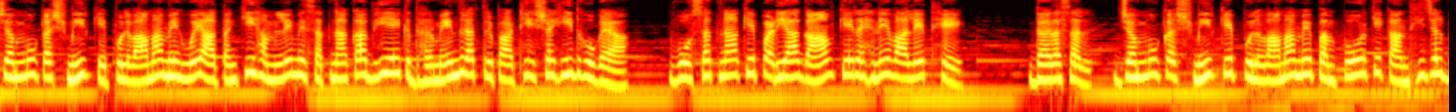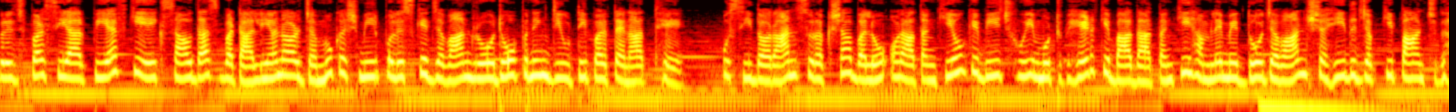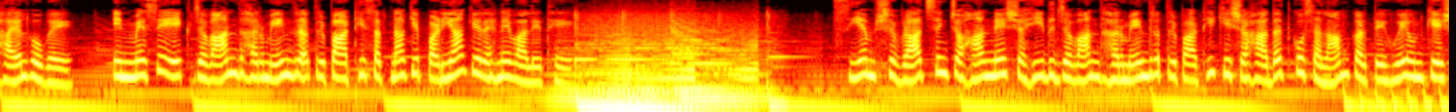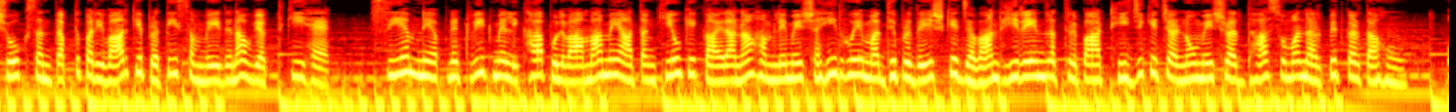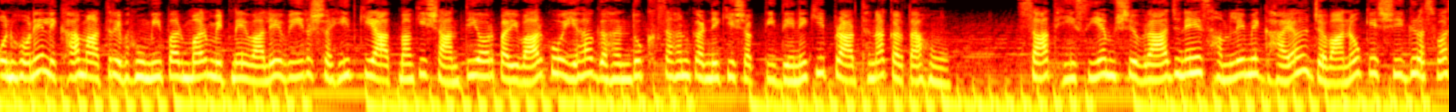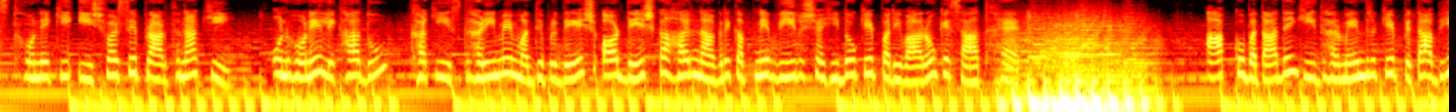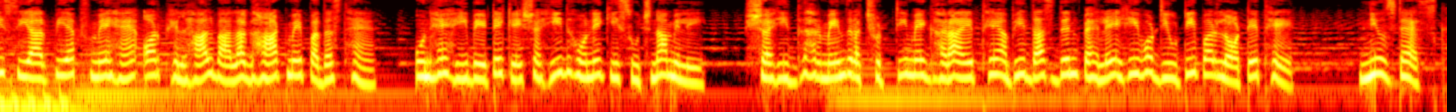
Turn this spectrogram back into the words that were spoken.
जम्मू कश्मीर के पुलवामा में हुए आतंकी हमले में सतना का भी एक धर्मेंद्र त्रिपाठी शहीद हो गया। वो सतना के पड़िया गाँव के रहने वाले थे। दरअसल जम्मू कश्मीर के पुलवामा में पंपोर के कांधीजल ब्रिज पर सीआरपीएफ की 110 बटालियन और जम्मू कश्मीर पुलिस के जवान रोड ओपनिंग ड्यूटी पर तैनात थे। उसी दौरान सुरक्षा बलों और आतंकियों के बीच हुई मुठभेड़ के बाद आतंकी हमले में दो जवान शहीद जबकि पाँच घायल हो गए। इनमें से एक जवान धर्मेंद्र त्रिपाठी सतना के पड़िया के रहने वाले थे। सीएम शिवराज सिंह चौहान ने शहीद जवान धर्मेंद्र त्रिपाठी की शहादत को सलाम करते हुए उनके शोक संतप्त परिवार के प्रति संवेदना व्यक्त की है। सीएम ने अपने ट्वीट में लिखा, पुलवामा में आतंकियों के कायराना हमले में शहीद हुए मध्य प्रदेश के जवान धीरेन्द्र त्रिपाठी जी के चरणों में श्रद्धा सुमन अर्पित करता हूँ। उन्होंने लिखा, मातृभूमि पर मर मिटने वाले वीर शहीद की आत्मा की शांति और परिवार को यह गहन दुख सहन करने की शक्ति देने की प्रार्थना करता हूँ। साथ ही सीएम शिवराज ने इस हमले में घायल जवानों के शीघ्र स्वस्थ होने की ईश्वर से प्रार्थना की। उन्होंने लिखा, दू की इस घड़ी में मध्य प्रदेश और देश का हर नागरिक अपने वीर शहीदों के परिवारों के साथ है। आपको बता दें कि धर्मेंद्र के पिता भी सीआरपीएफ में हैं और फ़िलहाल बालाघाट में पदस्थ हैं। उन्हें ही बेटे के शहीद होने की सूचना मिली। शहीद धर्मेंद्र छुट्टी में घर आए थे। अभी दस दिन पहले ही वो ड्यूटी पर लौटे थे। News desk.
